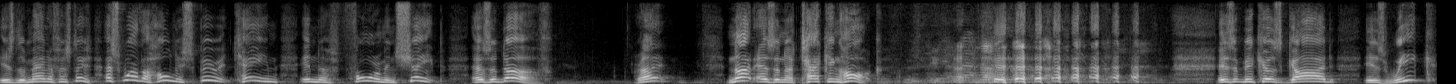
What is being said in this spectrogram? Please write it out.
is the manifestation. That's why the Holy Spirit came in the form and shape as a dove, right? Not as an attacking hawk. is it because God is weak?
